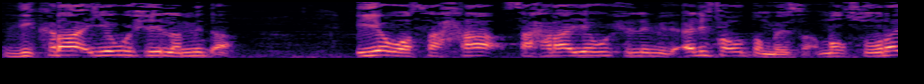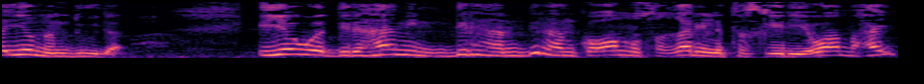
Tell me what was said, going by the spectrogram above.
dikra iyo wixii la mid ah iyo wasaxra saxra iyo wixii la mid alifa u dambaysa maqsuura iyo mamduuda iyo wa dirham dirhamka oo musaqarin la taskiiriye waa maxay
